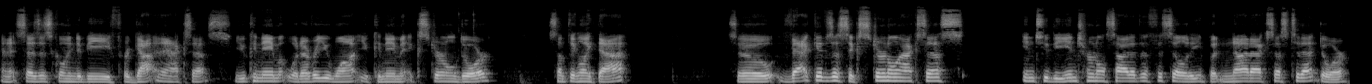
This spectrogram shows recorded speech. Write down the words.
And it says it's going to be forgotten access. You can name it whatever you want. You can name it external door, something like that. So that gives us external access into the internal side of the facility, but not access to that door.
